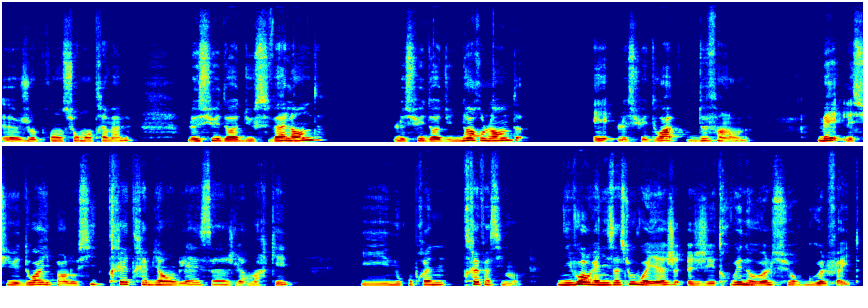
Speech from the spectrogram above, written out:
euh, je le prononce sûrement très mal, le suédois du Svaland, le suédois du Norland et le suédois de Finlande. Mais les Suédois, ils parlent aussi très très bien anglais, ça je l'ai remarqué. Ils nous comprennent très facilement. Niveau organisation voyage, j'ai trouvé nos vols sur Google Flight.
